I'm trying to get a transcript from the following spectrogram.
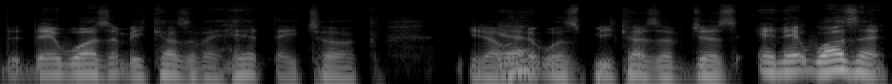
th- it wasn't because of a hit they took. You know, yeah. it was because of just, and it wasn't.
